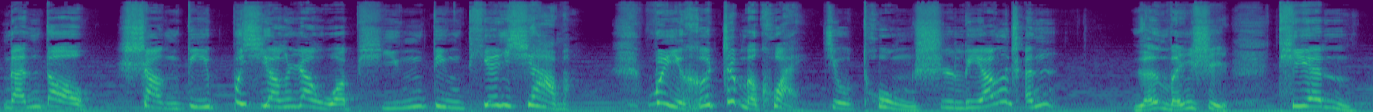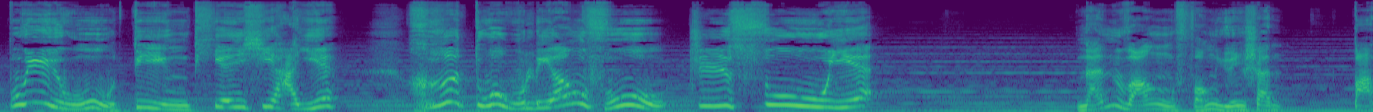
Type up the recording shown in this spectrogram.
难道上帝不想让我平定天下吗？为何这么快就痛失良臣？”原文是：“天不欲吾定天下也，何夺吾良辅之素也？”南王冯云山把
